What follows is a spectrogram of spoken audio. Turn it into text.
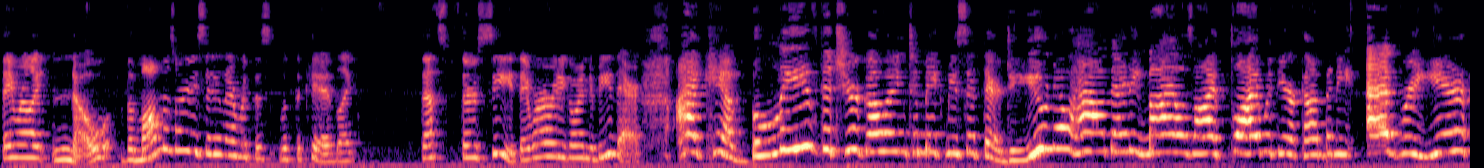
they were like, no, the mom was already sitting there with this, with the kid. Like that's their seat. They were already going to be there. I can't believe that you're going to make me sit there. Do you know how many miles I fly with your company every year?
